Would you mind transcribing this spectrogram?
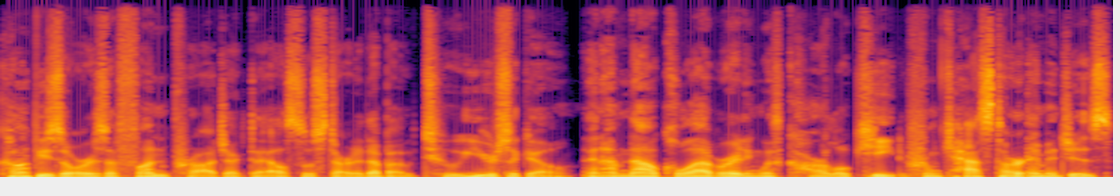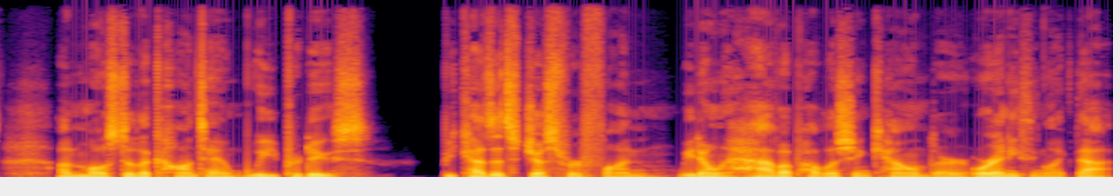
Compizor is a fun project I also started about two years ago, and I'm now collaborating with Carlo Keat from Castar Images on most of the content we produce. Because it's just for fun, we don't have a publishing calendar or anything like that.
